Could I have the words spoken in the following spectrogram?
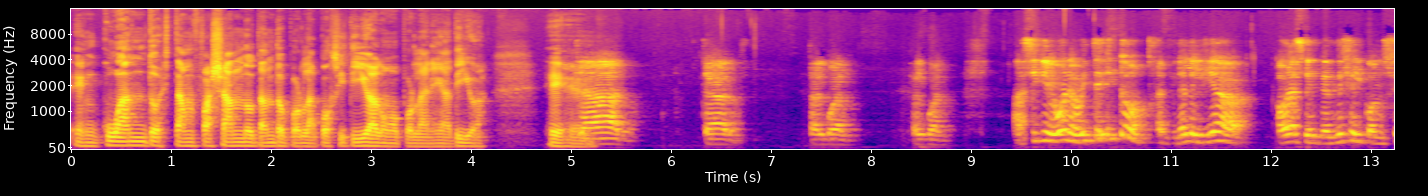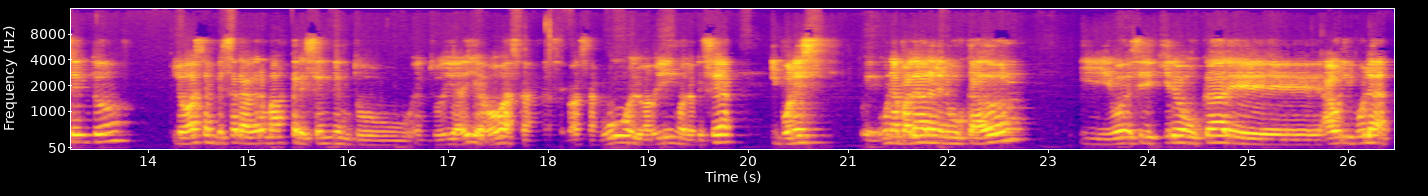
en cuánto están fallando tanto por la positiva como por la negativa. Eh, claro, claro, tal cual, tal cual. Así que bueno, viste, esto al final del día, ahora si entendés el concepto, lo vas a empezar a ver más presente en tu, en tu día a día. Vos vas a, vas a Google o a Bing o lo que sea y pones eh, una palabra en el buscador y vos decís, quiero buscar eh, auricular.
